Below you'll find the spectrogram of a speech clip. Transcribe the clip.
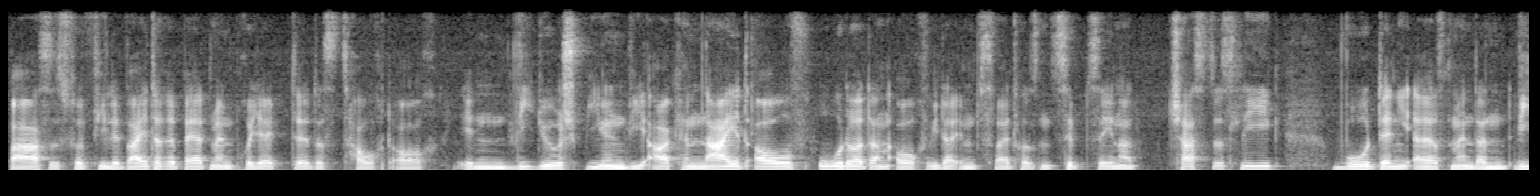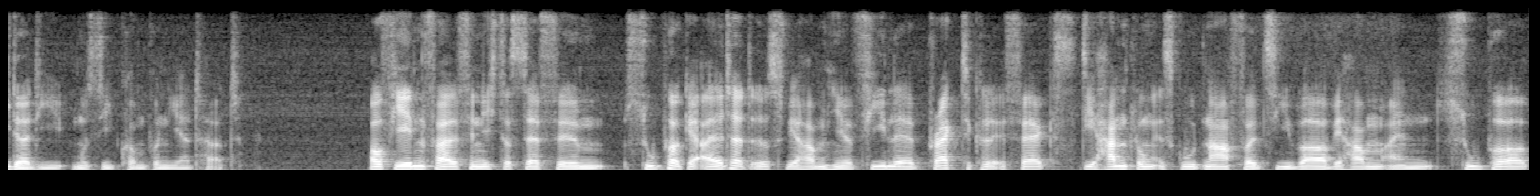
Basis für viele weitere Batman-Projekte. Das taucht auch in Videospielen wie Arkham Knight auf oder dann auch wieder im 2017er Justice League, wo Danny Elfman dann wieder die Musik komponiert hat. Auf jeden Fall finde ich, dass der Film super gealtert ist. Wir haben hier viele Practical Effects. Die Handlung ist gut nachvollziehbar. Wir haben einen super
